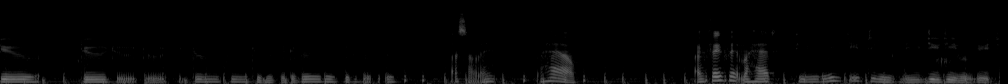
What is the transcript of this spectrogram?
do do do do do do do do, do, That's not it. Hell? I think it in my head. Do do do do do do do do do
